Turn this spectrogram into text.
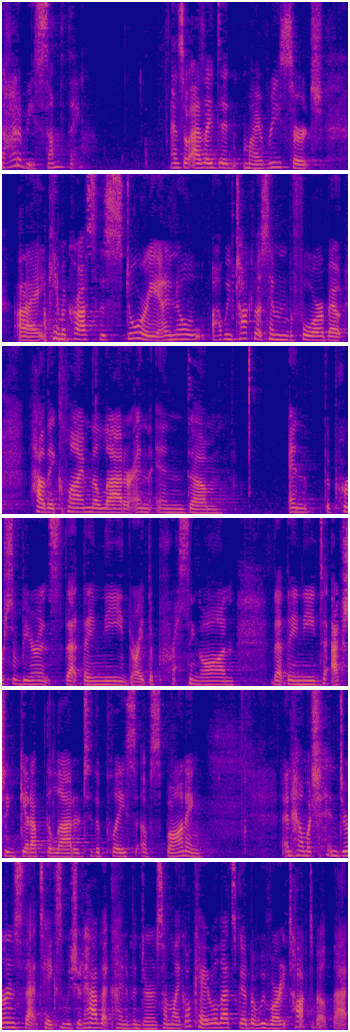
got to be something. And so as I did my research, I came across this story, and I know uh, we've talked about salmon before about how they climb the ladder and and um, and the perseverance that they need, right? The pressing on that they need to actually get up the ladder to the place of spawning, and how much endurance that takes. And we should have that kind of endurance. I'm like, okay, well that's good, but we've already talked about that.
